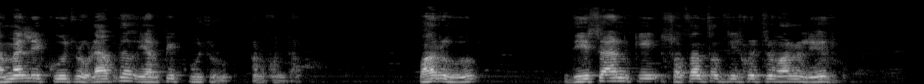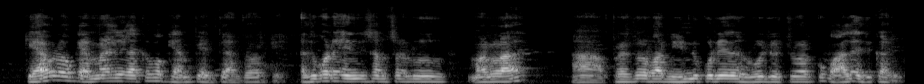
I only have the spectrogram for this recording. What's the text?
ఎమ్మెల్యే కూతురు లేకపోతే ఎంపీ కూతురు అనుకుందాం వారు దేశానికి స్వతంత్రం తీసుకొచ్చిన వాళ్ళు లేరు. కేవలం ఒక ఎమ్మెల్యే లేక ఒక ఎంపీ అంతే అంతవరకే. అది కూడా ఎన్ని సంవత్సరాలు? మరలా ప్రజలు వారిని ఎన్నుకునే రోజు వచ్చిన వరకు వాళ్ళే అధికారులు.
